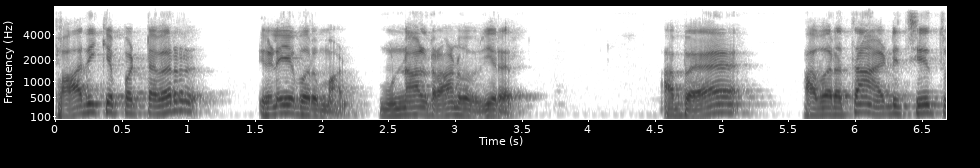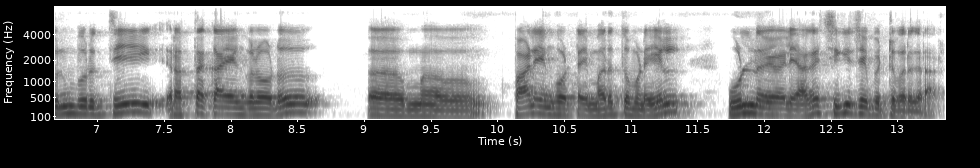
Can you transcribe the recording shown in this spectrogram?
பாதிக்கப்பட்டவர் இளைய பெருமாள் முன்னாள் இராணுவ வீரர். அப்போ அவரை தான் அடித்து துன்புறுத்தி இரத்த காயங்களோடு பாளையங்கோட்டை மருத்துவமனையில் உள்நோயாளியாக சிகிச்சை பெற்று வருகிறார்.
